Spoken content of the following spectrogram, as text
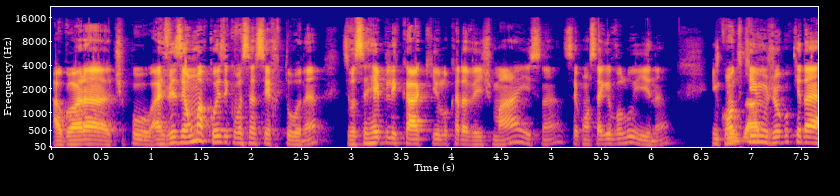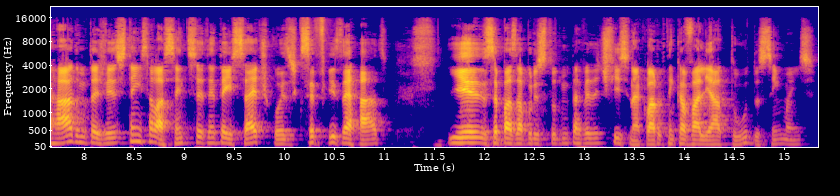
Agora, tipo, às vezes é uma coisa que você acertou, né? Se você replicar aquilo cada vez mais, né? Você consegue evoluir, né? Enquanto Exato. que um jogo que dá errado, muitas vezes tem, sei lá, 177 coisas que você fez errado. E você passar por isso tudo muitas vezes é difícil, né? Claro que tem que avaliar tudo, assim, mas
